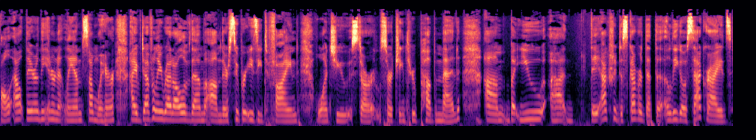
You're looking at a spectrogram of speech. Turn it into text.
all out there in the internet land somewhere. I've definitely read all of them. Um, they're super easy to find once you start searching through PubMed. Um, but you, uh, they actually discovered that the oligosaccharides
